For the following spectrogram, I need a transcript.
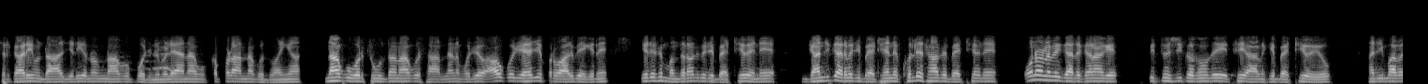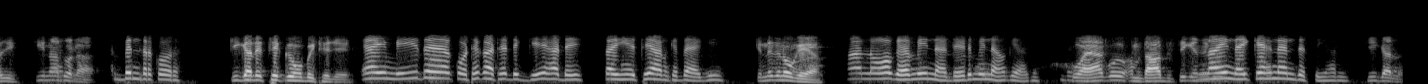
ਸਰਕਾਰੀ ਮਦਦ ਜਿਹੜੀ ਉਹਨਾਂ ਨੂੰ ਨਾ ਕੋਈ ਭੋਜਨ ਮਿਲਿਆ, ਨਾ ਕੋਈ ਕੱਪੜਾ, ਨਾ ਕੋਈ ਦਵਾਈਆਂ, ਨਾ ਕੋਈ ਹੋਰ ਸਹੂਲਤਾਂ, ਨਾ ਕੋਈ ਸਾਰ ਲੈਣ ਪੁੱਜੋ। ਆਓ ਕੁਝ ਇਹੋ ਜਿਹੇ ਪਰਿਵਾਰ ਵੀ ਹੈਗੇ ਨੇ, ਜਿਹੜੇ ਇਸ ਮੰਦਰਾਂ ਦੇ ਵਿੱਚ ਬੈਠੇ ਹੋਏ ਨੇ, ਜੰਝ ਘਰ ਵਿੱਚ ਬੈਠੇ ਨੇ ਖੁੱਲੇ ਥਾਂ ਤੇ ਬੈਠੇ ਹੋਏ ਨੇ। ਉਹਨਾਂ ਨਾਲ ਵੀ ਗੱਲ ਕਰਾਂਗੇ ਵੀ ਤੁਸੀਂ ਕਦੋਂ ਦੇ ਇੱਥੇ ਆਣ ਕੇ ਬੈਠੇ ਹੋਏ ਹੋ। ਹਾਂਜੀ ਮਾਤਾ ਜੀ, ਕੀ ਨਾਂ ਤੁਹਾਡਾ? ਬਿੰਦਰ ਕੌਰ। ਕੀ ਗੱਲ ਇੱਥੇ ਕਿਉਂ ਬੈਠੇ ਜੇ? ਐਂ ਮੀਂਹ ਤੇ ਕੋਠੇ ਕਾਠੇ ਡਿੱਗੇ ਸਾਡੇ ਤਾਂ ਅਸੀਂ ਇੱਥੇ ਆਣ ਕੇ ਬਹਿ ਗਏ। ਕਿੰਨੇ ਦਿਨ ਹੋ ਗਏ ਆ? ਸਾਨੂੰ ਹੋ ਗਿਆ ਮਹੀਨਾ ਡੇਢ ਮਹੀਨਾ ਹੋ ਗਿਆ ਜੀ ਕੋਈ ਆਇਆ ਕੋਈ ਅਮਦਾਦ ਦਿੱਤੀ ਕਹਿੰਦੇ ਨਹੀਂ ਨਹੀਂ ਕਿਸੇ ਨੇ ਨਹੀਂ ਦਿੱਤੀ ਸਾਨੂੰ। ਕੀ ਗੱਲ?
